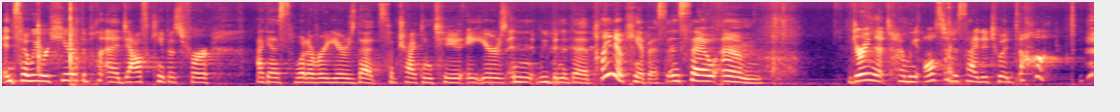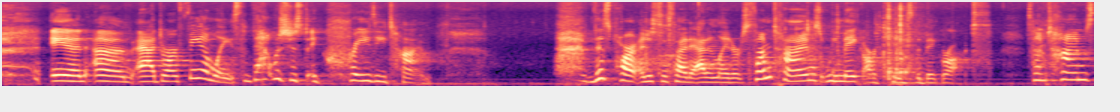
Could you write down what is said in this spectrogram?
And so we were here at the uh, Dallas campus for I guess whatever years that's subtracting to eight years, and we've been at the Plano campus. And so um, during that time, we also decided to adopt and um, add to our family. So that was just a crazy time. This part I just decided to add in later. Sometimes we make our kids the big rocks. Sometimes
